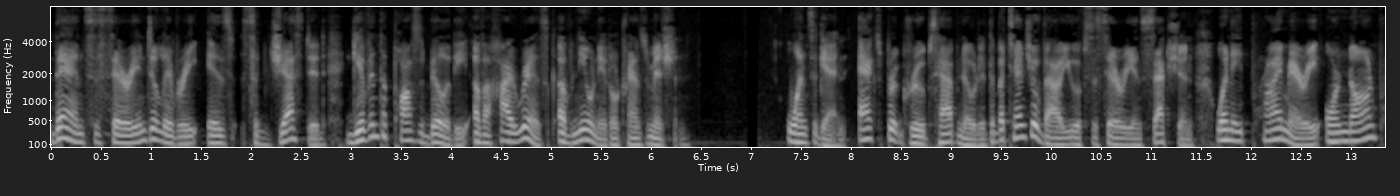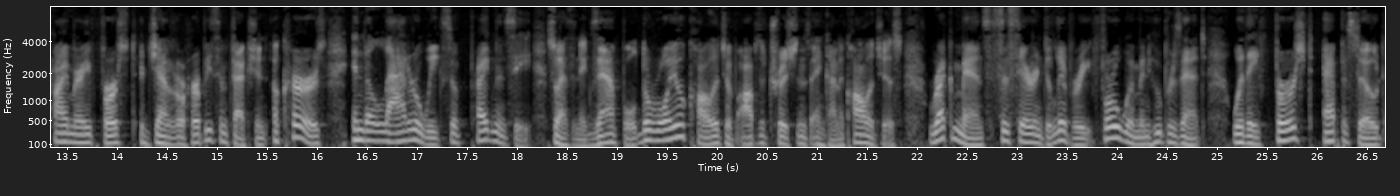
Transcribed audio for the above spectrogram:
then cesarean delivery is suggested given the possibility of a high risk of neonatal transmission. Once again, expert groups have noted the potential value of cesarean section when a primary or non-primary first genital herpes infection occurs in the latter weeks of pregnancy. So as an example, the Royal College of Obstetricians and Gynecologists recommends cesarean delivery for women who present with a first episode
